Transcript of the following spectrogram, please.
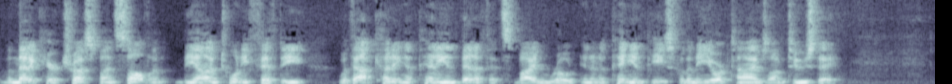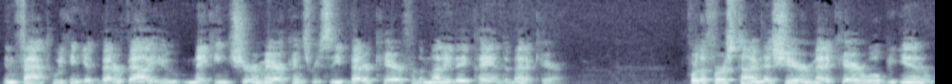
the Medicare Trust Fund solvent beyond 2050 without cutting a penny in benefits, Biden wrote in an opinion piece for the New York Times on Tuesday. In fact, we can get better value making sure Americans receive better care for the money they pay into Medicare. For the first time this year, Medicare will begin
